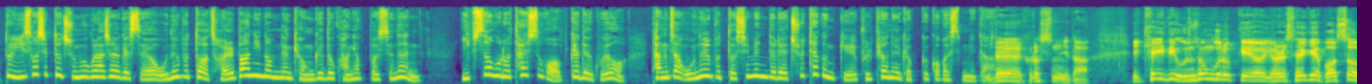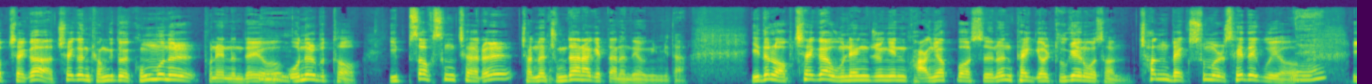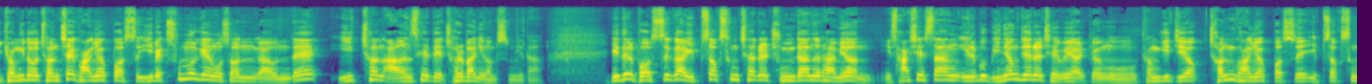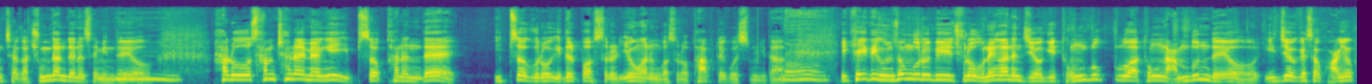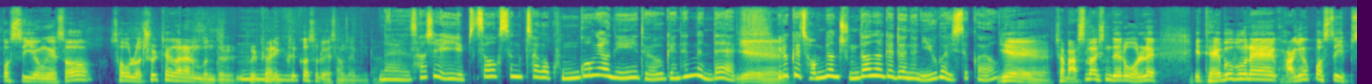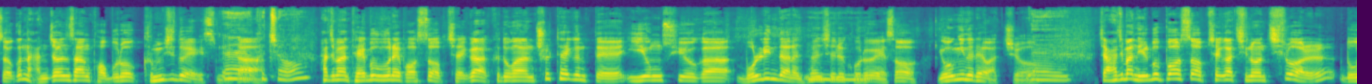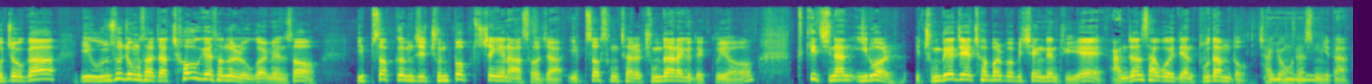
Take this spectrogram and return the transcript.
또 이 소식도 주목을 하셔야겠어요. 오늘부터 절반이 넘는 경기도 광역버스는 입석으로 탈 수가 없게 되고요. 당장 오늘부터 시민들의 출퇴근길 불편을 겪을 것 같습니다. 네, 그렇습니다. 이 KD 운송그룹 계열 13개 버스 업체가 최근 경기도에 공문을 보냈는데요. 음. 오늘부터 입석 승차를 전면 중단하겠다는 내용입니다. 이들 업체가 운행 중인 광역버스는 112개 노선, 1123대고요. 네. 이 경기도 전체 광역버스 220개 노선 가운데 2093대 절반이 넘습니다. 이들 버스가 입석 승차를 중단을 하면 사실상 일부 민영제를 제외할 경우 경기 지역 전 광역버스의 입석 승차가 중단되는 셈인데요. 음. 하루 3천여 명이 입석하는데 입석으로 이들 버스를 이용하는 것으로 파악되고 있습니다. 네. 이 KD 운송그룹이 주로 운행하는 지역이 동북부와 동남부인데요. 이 지역에서 광역버스 이용해서 서울로 출퇴근하는 분들 불편이 음. 클 것으로 예상됩니다. 네, 사실 이 입석 승차가 공공연히 되오긴 했는데 예. 이렇게 전면 중단하게 되는 이유가 있을까요? 예, 자 말씀하신 대로 원래 이 대부분의 광역버스 입석은 안전상 법으로 금지되어 있습니다. 네, 그렇죠. 하지만 대부분의 버스 업체가 그동안 출퇴근 때 이용 수요가 몰린다는 현실을 음. 고려해서 용인을 해왔죠. 네. 자, 하지만 일부 버스 업체가 지난 7월 노조가 이 운수 종사자 처우 개선을 요구하면서 입석 금지 준법 투쟁에 나서자 입석 승차를 중단하게 됐고요. 특히 지난 1월 중대재해처벌법이 시행된 뒤에 안전사고에 대한 부담도 작용을 음. 했습니다.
